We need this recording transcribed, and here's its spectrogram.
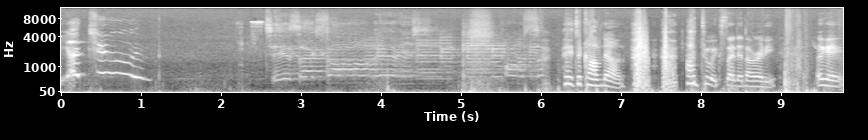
Yeonjun! I need to calm down. I'm too excited already. Okay.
